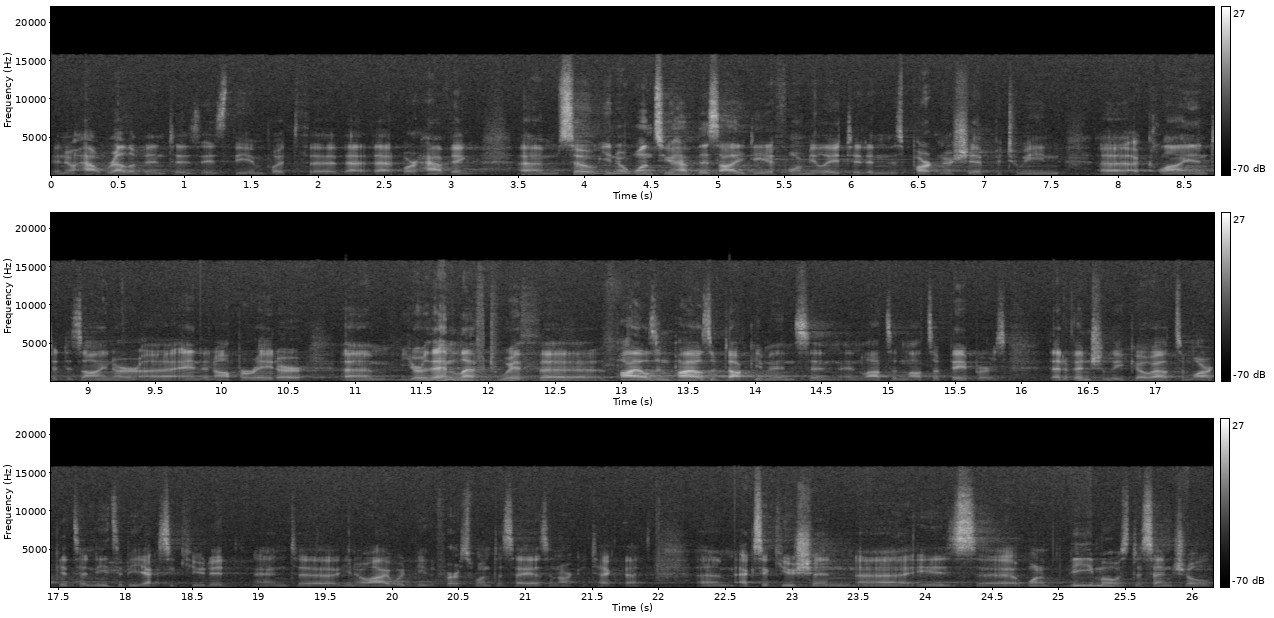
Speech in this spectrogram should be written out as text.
you know, how relevant is, is the input uh, that, that we're having. Um, so you know, once you have this idea formulated in this partnership between uh, a client, a designer, uh, and an operator, um, you're then left with uh, piles and piles of documents and, and lots and lots of papers that eventually go out to markets and need to be executed. And uh, you know, I would be the first one to say as an architect that um, execution uh, is uh, one of the most essential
